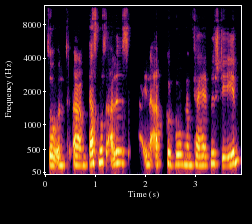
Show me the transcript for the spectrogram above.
So, und ähm, das muss alles in abgewogenem Verhältnis stehen.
